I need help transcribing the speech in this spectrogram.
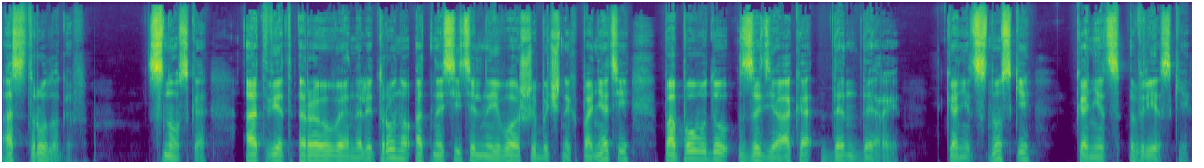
астрологов. Сноска. Ответ Реувена Литрону относительно его ошибочных понятий по поводу зодиака Дендеры. Конец сноски, конец врезки.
